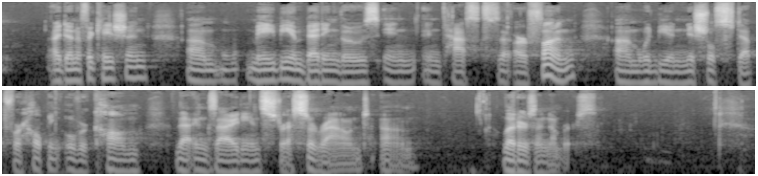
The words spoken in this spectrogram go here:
identification, um, maybe embedding those in, in tasks that are fun um, would be an initial step for helping overcome that anxiety and stress around um, letters and numbers.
